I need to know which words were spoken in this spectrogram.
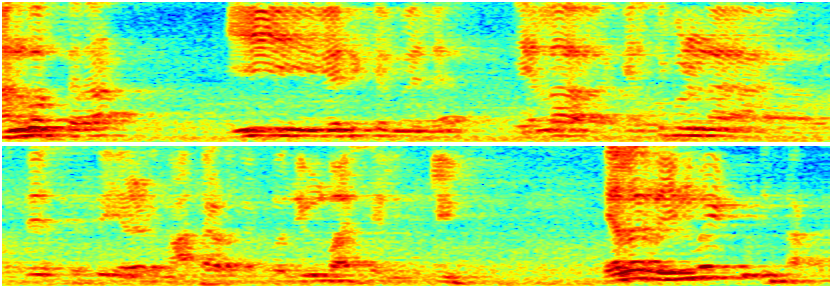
ನನಗೋಸ್ಕರ ಈ ವೇದಿಕೆ ಮೇಲೆ ಎಲ್ಲ ಗೆಸ್ಟ್ಗಳನ್ನ ಉದ್ದೇಶಿಸಿ ಎರಡು ಮಾತಾಡಬೇಕು ನಿಮ್ಮ ಭಾಷೆಯಲ್ಲಿ ಪ್ಲೀಸ್ ಎಲ್ಲರೂ ಇನ್ವೈಟ್ ಮಾಡಿ ಸಾಕು.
